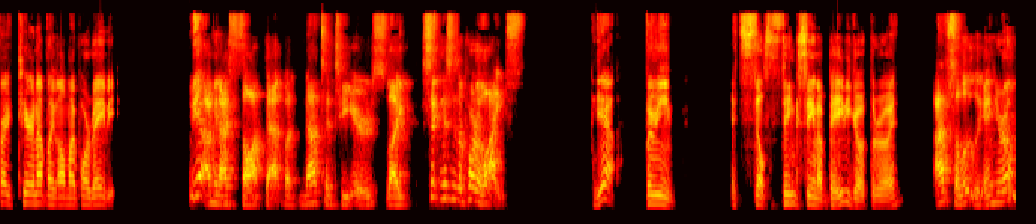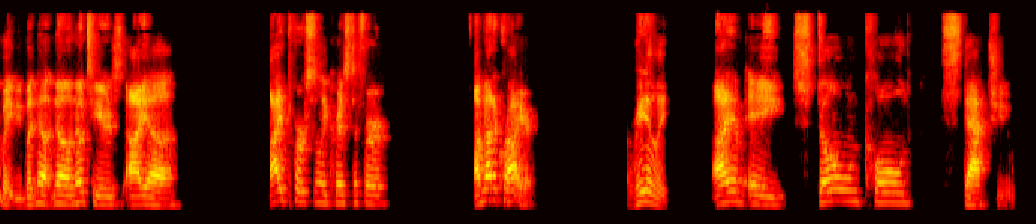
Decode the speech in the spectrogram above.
probably tearing up like on my poor baby. Yeah, I mean, I thought that, but not to tears. Like sickness is a part of life. Yeah. But I mean, it still stinks seeing a baby go through it. Absolutely, and your own baby, but no, no, no tears. I, uh, I personally, Christopher, I'm not a crier. Really? I am a stone cold statue.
